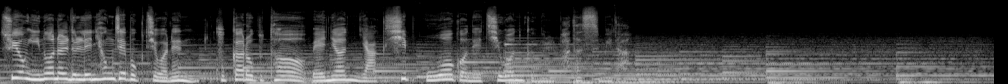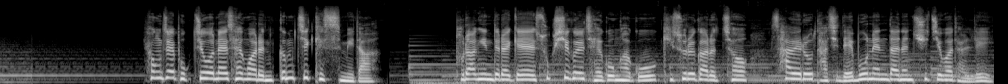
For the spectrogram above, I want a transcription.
수용 인원을 늘린 형제복지원은 국가로부터 매년 약 15억 원의 지원금을 받았습니다. 형제복지원의 생활은 끔찍했습니다. 불황인들에게 숙식을 제공하고 기술을 가르쳐 사회로 다시 내보낸다는 취지와 달리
